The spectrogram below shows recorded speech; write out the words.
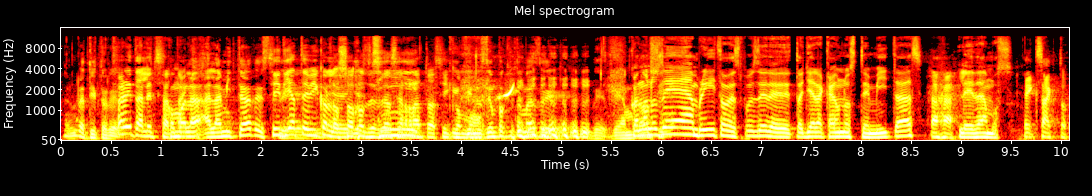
un ratito. Ahorita le echas al Como a la, a la mitad. este, Sí, ya te vi con los ojos desde hace rato, así que- como- Que nos dé un poquito más de, de, de Cuando nos dé hambrito, después de detallar acá unos temitas, Ajá. le damos. Exacto.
